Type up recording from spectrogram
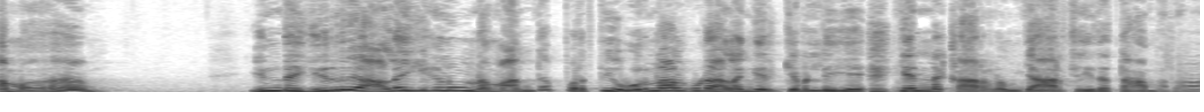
ஆமா இந்த இரு அழகிகளும் நம்ம அந்த புறத்தை ஒரு நாள் கூட அலங்கரிக்கவில்லையே. என்ன காரணம்? யார் செய்த தாமதம்?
